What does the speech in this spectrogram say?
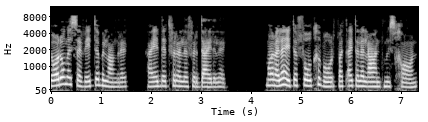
daarom is sy wette belangrijk, hij het dit vir hulle verduidelik. Maar hulle het een volk geword wat uit hulle land moest gaan,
